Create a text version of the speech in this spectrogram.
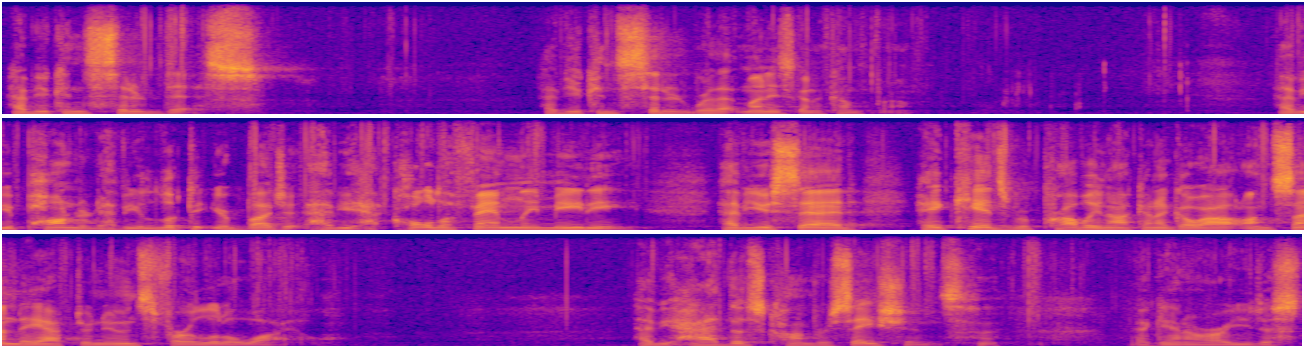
Have you considered this? Have you considered where that money is going to come from? Have you pondered? Have you looked at your budget? Have you called a family meeting? Have you said, hey, kids, we're probably not going to go out on Sunday afternoons for a little while? Have you had those conversations? Again, or are you just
